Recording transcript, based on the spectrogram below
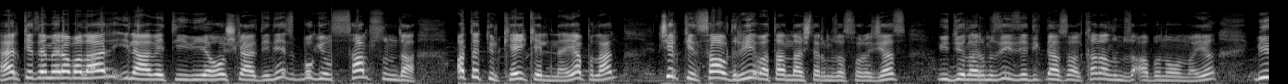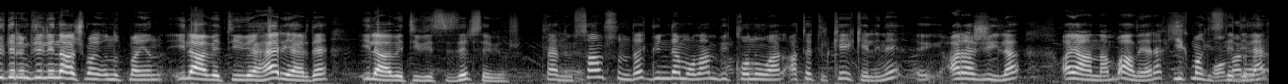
Herkese merhabalar. İlave TV'ye hoş geldiniz. Bugün Samsun'da Atatürk heykeline yapılan çirkin saldırıyı vatandaşlarımıza soracağız. Videolarımızı izledikten sonra kanalımıza abone olmayı, bildirim zilini açmayı unutmayın. İlave TV her yerde İlave TV sizleri seviyor. Efendim Samsun'da gündem olan bir konu var. Atatürk heykelini e, aracıyla ayağından bağlayarak yıkmak istediler. Onları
